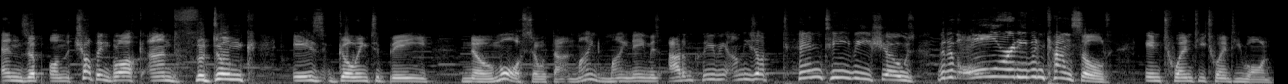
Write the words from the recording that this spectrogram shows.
ends up on the chopping block, and the dunk is going to be no more. So, with that in mind, my name is Adam Cleary, and these are 10 TV shows that have already been cancelled in 2021.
